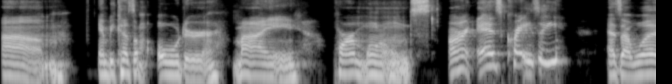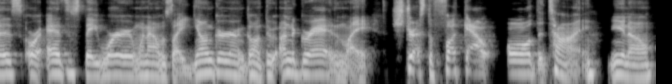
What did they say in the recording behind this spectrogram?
Um, and because I'm older, my hormones aren't as crazy as I was or as they were when I was like younger and going through undergrad and like stressed the fuck out all the time, you know.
